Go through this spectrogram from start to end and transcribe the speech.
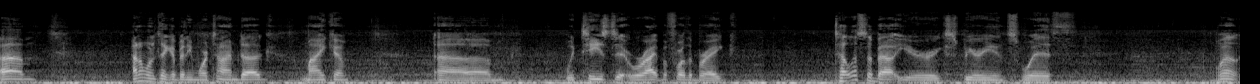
um, I don't want to take up any more time, Doug, Micah. Um, we teased it right before the break. Tell us about your experience with well,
